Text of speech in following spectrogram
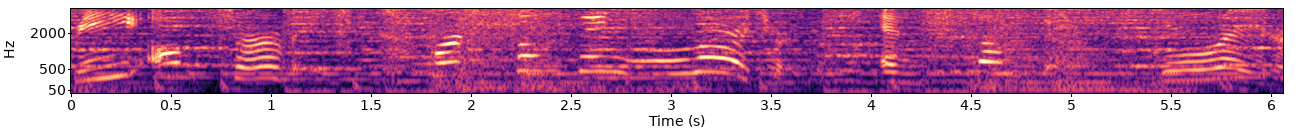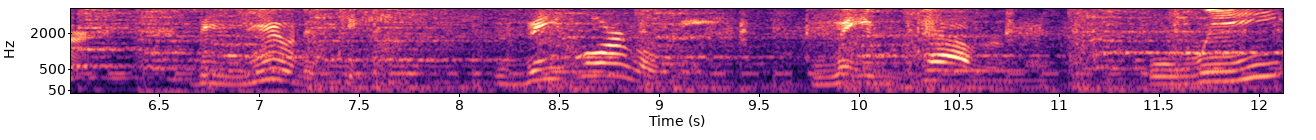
be of service for something larger and something greater. The unity, the harmony, the empowerment. We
